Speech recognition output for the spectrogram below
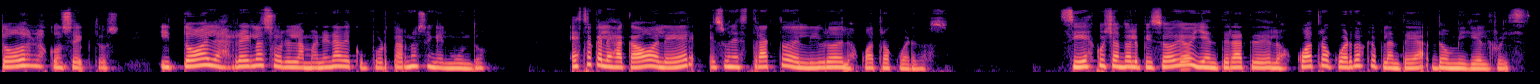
todos los conceptos y todas las reglas sobre la manera de comportarnos en el mundo. Esto que les acabo de leer es un extracto del libro de los cuatro acuerdos. Sigue escuchando el episodio y entérate de los cuatro acuerdos que plantea don Miguel Ruiz.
